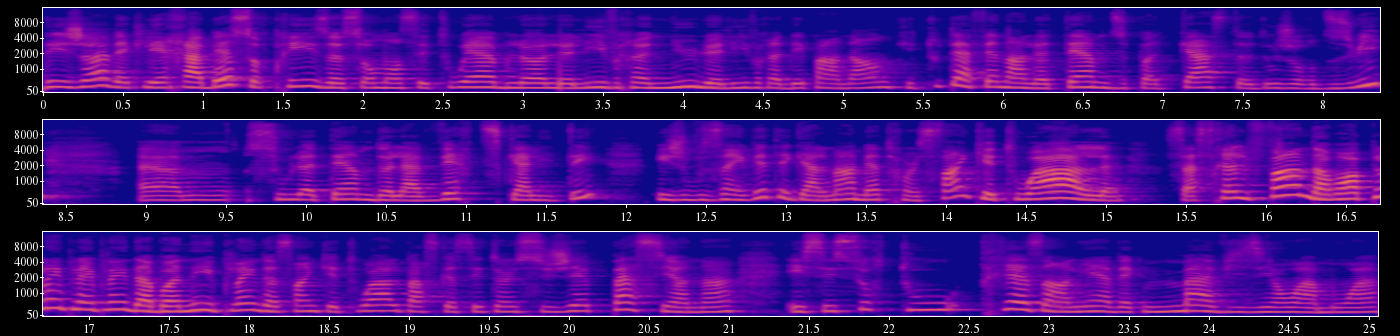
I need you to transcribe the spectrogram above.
déjà avec les rabais surprises sur mon site web, le livre nu, le livre dépendante, qui est tout à fait dans le thème du podcast d'aujourd'hui. Euh, sous le thème de la verticalité. Et je vous invite également à mettre un 5 étoiles. Ça serait le fun d'avoir plein, plein, plein d'abonnés et plein de 5 étoiles parce que c'est un sujet passionnant et c'est surtout très en lien avec ma vision à moi.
